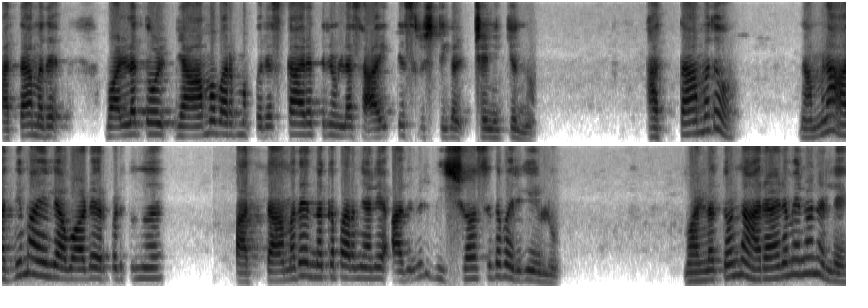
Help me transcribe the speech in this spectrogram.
പത്താമത് വള്ളത്തോൾ രാമവർമ്മ പുരസ്കാരത്തിനുള്ള സാഹിത്യ സൃഷ്ടികൾ ക്ഷണിക്കുന്നു. പത്താമതോ? നമ്മൾ ആദ്യമായല്ലേ അവാർഡ് ഏർപ്പെടുത്തുന്നത്? പത്താമത് എന്നൊക്കെ പറഞ്ഞാൽ അതിനൊരു വിശ്വാസ്യത വരികയുള്ളൂ. വള്ളത്തോൾ നാരായണ മേനോനല്ലേ?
